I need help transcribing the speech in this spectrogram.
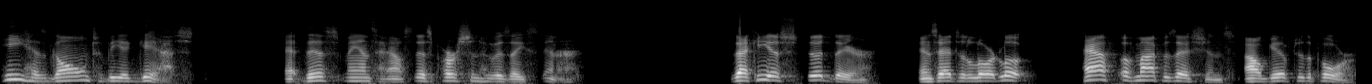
He has gone to be a guest at this man's house, this person who is a sinner. Zacchaeus stood there and said to the Lord, Look, half of my possessions I'll give to the poor.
